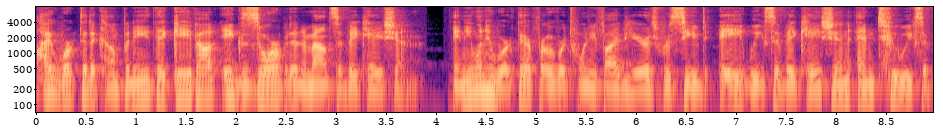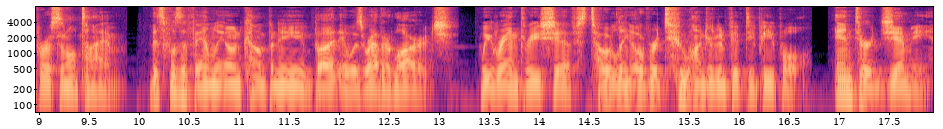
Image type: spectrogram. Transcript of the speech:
I worked at a company that gave out exorbitant amounts of vacation. Anyone who worked there for over 25 years received 8 weeks of vacation and 2 weeks of personal time. This was a family owned company, but it was rather large. We ran three shifts, totaling over 250 people. Enter Jimmy,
